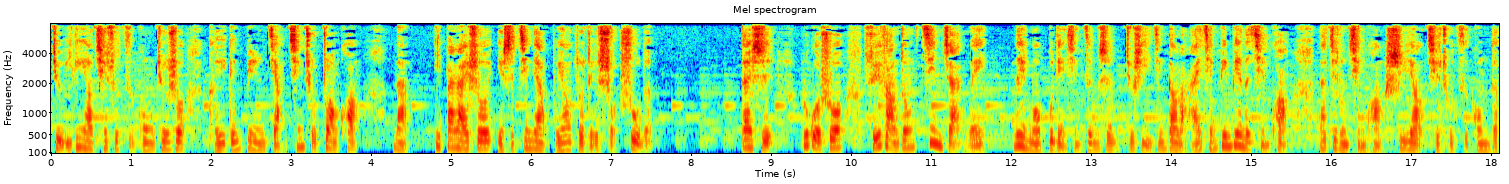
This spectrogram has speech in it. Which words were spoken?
就一定要切除子宫？就是说可以跟病人讲清楚状况。那一般来说也是尽量不要做这个手术的。但是如果说随访中进展为内膜不典型增生，就是已经到了癌前病变的情况，那这种情况是要切除子宫的。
